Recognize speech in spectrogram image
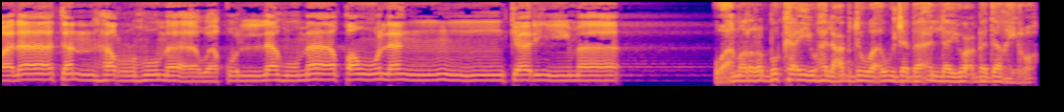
ولا تنهرهما وقل لهما قولا كريما. وأمر ربك أيها العبد وأوجب ألا يعبد غيره.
